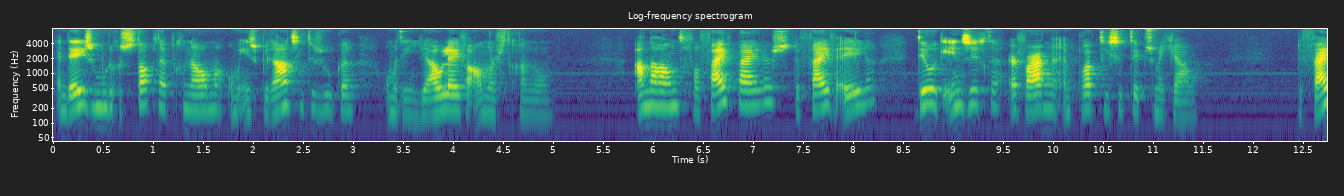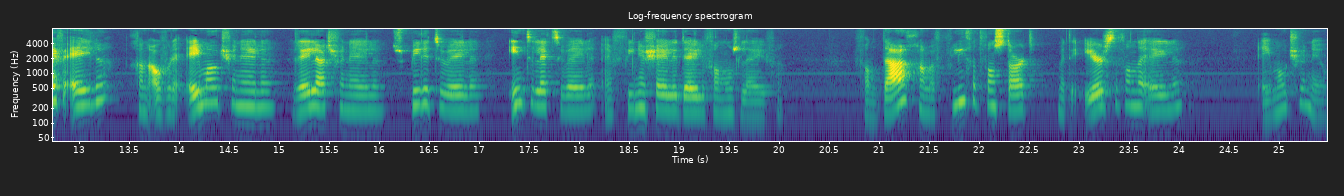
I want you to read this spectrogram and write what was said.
en deze moedige stap hebt genomen om inspiratie te zoeken om het in jouw leven anders te gaan doen. Aan de hand van vijf pijlers, de vijf elen, deel ik inzichten, ervaringen en praktische tips met jou. De vijf elen gaan over de emotionele, relationele, spirituele, intellectuele en financiële delen van ons leven. Vandaag gaan we vliegend van start met de eerste van de elen, emotioneel.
